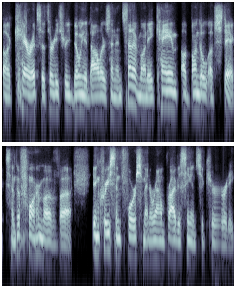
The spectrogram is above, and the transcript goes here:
uh, carrots, the $33 billion in incentive money, came a bundle of sticks in the form of uh, increased enforcement around privacy and security,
